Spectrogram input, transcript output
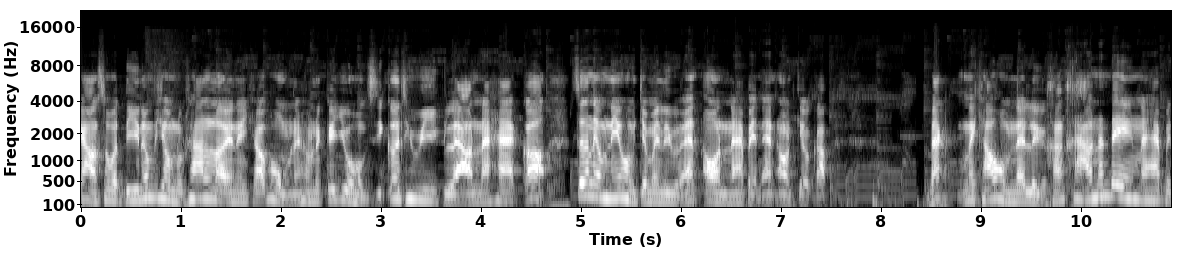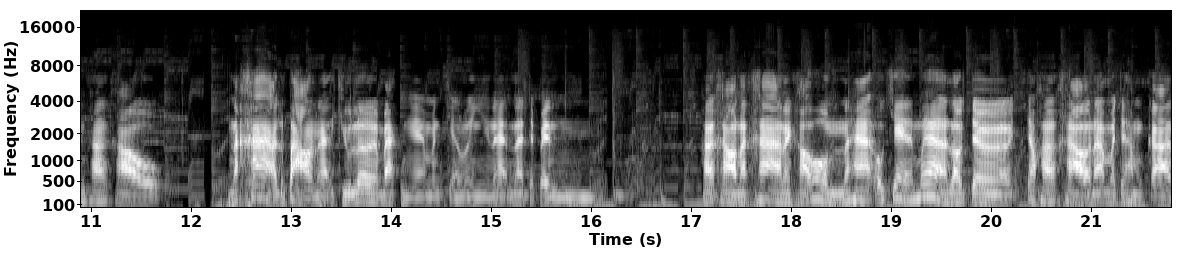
กล่าวสวัสดีท่านผู้ชมทุกท่านเลยนะครับผมนะครับนั่นก็อยู่ผมซิกเกอร์ทีวีอีกแล้วนะฮะ ก็ซึ่งในวันนี้ผมจะมารีวิวแอดออนนะฮะเป็นแอดออนเกี่ยวกับ แบ็คนะครับผมในหรือค้างคาวนั่นเองนะฮะเป็นค้างคาวนักฆ่าหรือเปล่านะคิลเลอร์แบ็คอย่างเงี้ยมันเขียนว่าอย่างงี้นะน่าจะเป็นค้างคาวนักฆ่านะครับผมนะฮะโอเคเมื่อเราเจอเจ้าค้างคาวนะ มันจะทำการ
